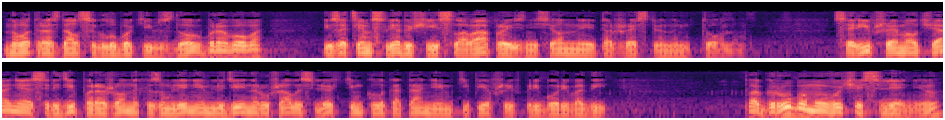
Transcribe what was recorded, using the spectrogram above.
Но вот раздался глубокий вздох Борового — и затем следующие слова, произнесенные торжественным тоном. Царившее молчание среди пораженных изумлением людей нарушалось легким клокотанием кипевшей в приборе воды. По грубому вычислению,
